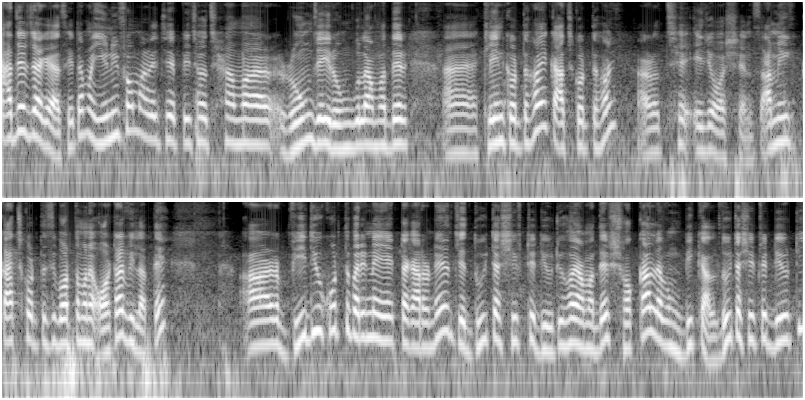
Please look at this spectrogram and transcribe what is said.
কাজের জায়গায় আছে। এটা আমার ইউনিফর্ম আর এই যে পিছনে হচ্ছে আমার রুম যেই রুমগুলো আমাদের ক্লিন করতে হয়, কাজ করতে হয়, আর হচ্ছে এই যে ওশেন্স আমি কাজ করতেছি বর্তমানে ওয়াটার ভিলাতে আর ভিডিও করতে পারি না এই একটা কারণে যে দুইটা শিফটে ডিউটি হয় আমাদের সকাল এবং বিকাল। দুইটা শিফটের ডিউটি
